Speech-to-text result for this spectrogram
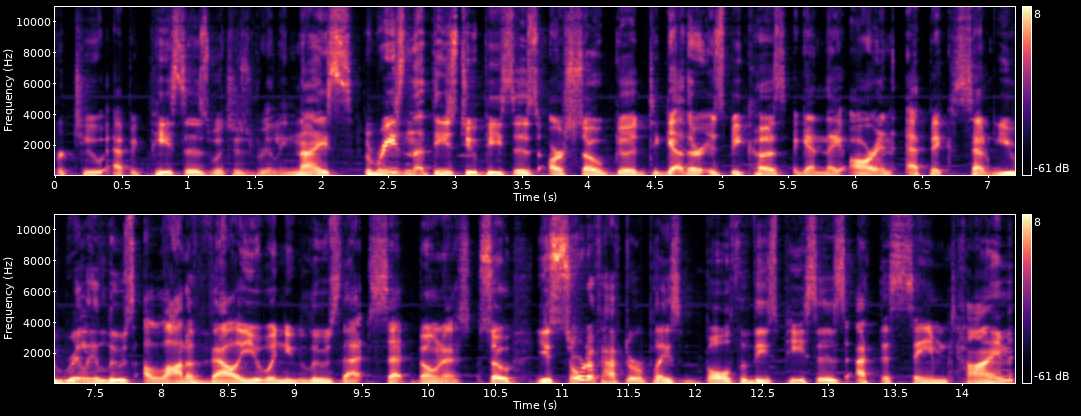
for two epic pieces which is really nice. The reason that these two pieces are so good together is because again they are an epic set. You really lose a lot of value when you lose that set bonus. So you sort of have to replace both of these pieces at the same time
